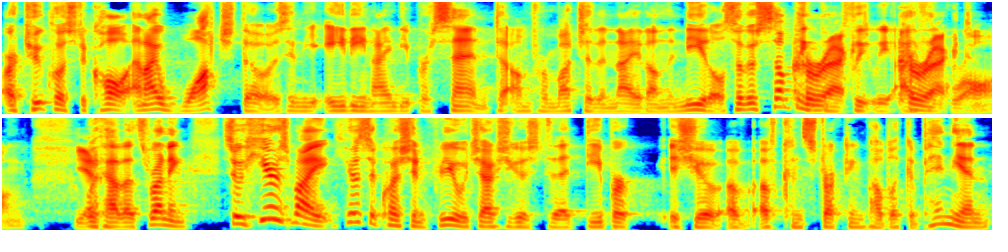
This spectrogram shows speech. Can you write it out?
are too close to call. And I watched those in the 80, 90% um, for much of the night on the needle. So there's something Correct. completely, Correct. I think, wrong yeah. with how that's running. So here's my, here's a question for you, which actually goes to that deeper issue of, of constructing public opinion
